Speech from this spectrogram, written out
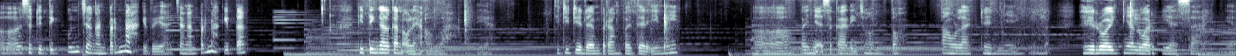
uh, sedetik pun jangan pernah gitu ya. Jangan pernah kita ditinggalkan oleh Allah. Gitu ya. Jadi di dalam perang Badar ini uh, banyak sekali contoh tauladannya gitu, heroiknya luar biasa ya.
